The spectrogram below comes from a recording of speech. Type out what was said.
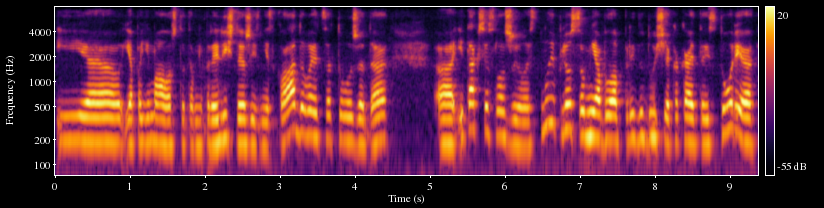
и э, я понимала, что там, например, личная жизнь не складывается тоже, да. А, И так все сложилось. Ну и плюс у меня была предыдущая какая-то история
